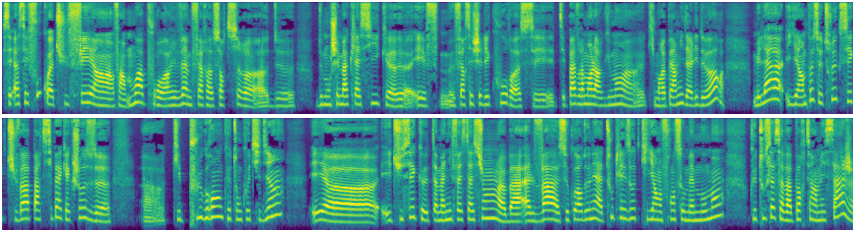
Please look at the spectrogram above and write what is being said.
c'est assez fou, quoi. Tu fais un, enfin, moi, pour arriver à me faire sortir de de mon schéma classique et me faire sécher les cours, c'était pas vraiment l'argument qui m'aurait permis d'aller dehors. Mais là, il y a un peu ce truc, c'est que tu vas participer à quelque chose qui est plus grand que ton quotidien et, euh, et tu sais que ta manifestation, euh, bah, elle va se coordonner à toutes les autres qu'il y a en France au même moment, que tout ça, ça va porter un message.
